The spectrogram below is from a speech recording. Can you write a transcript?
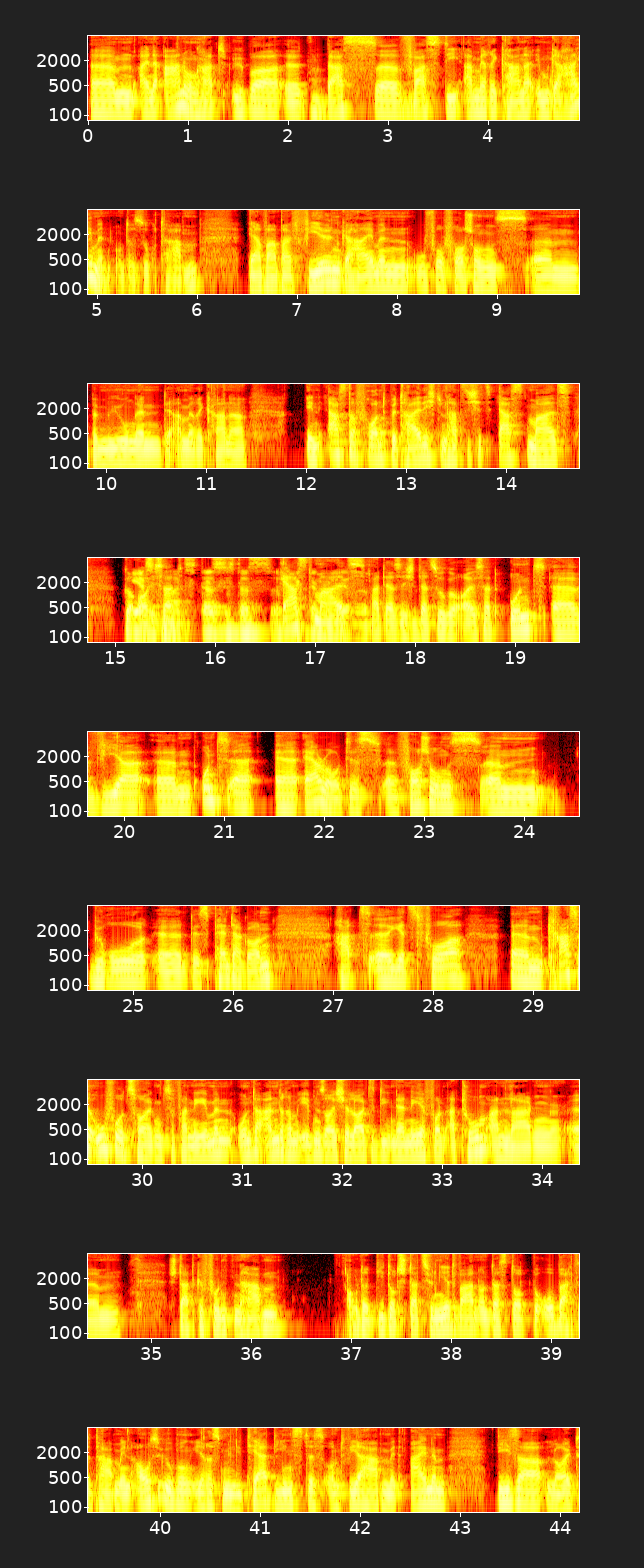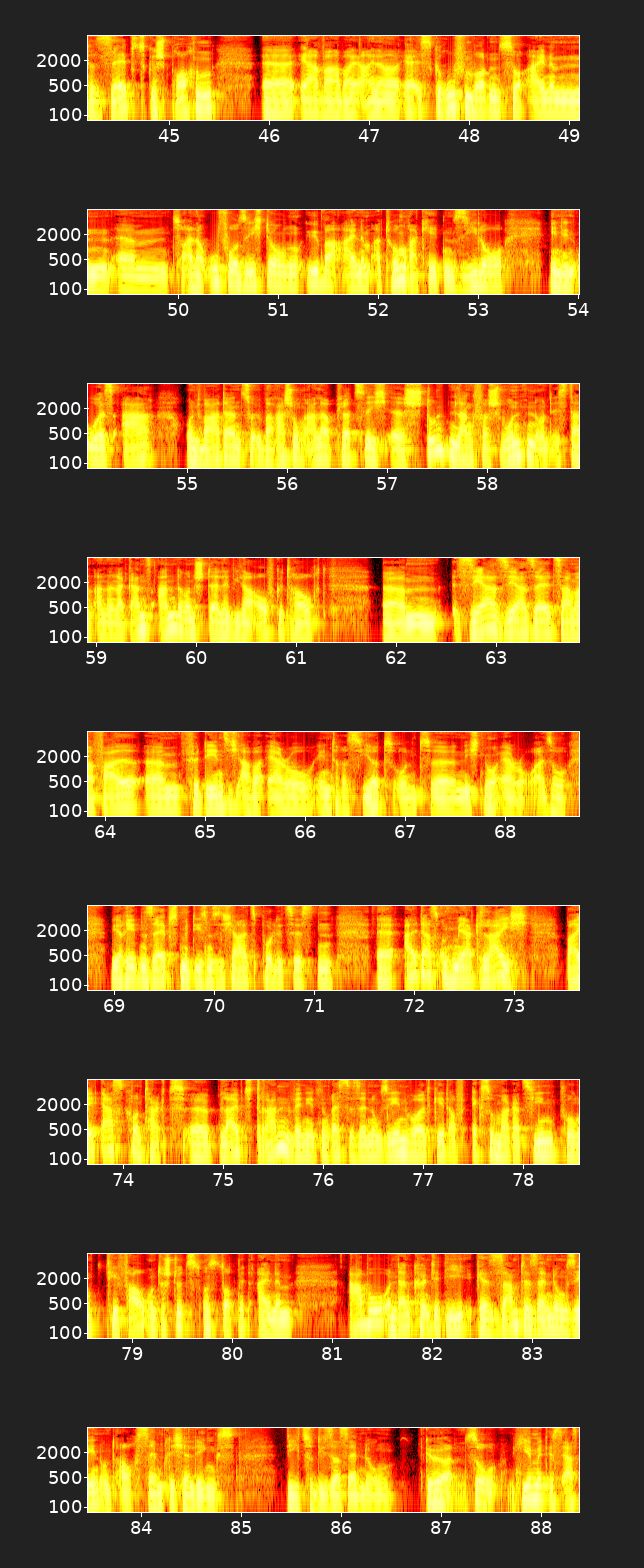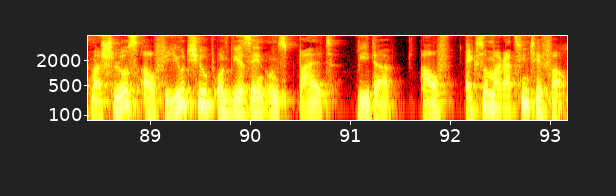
ähm, eine Ahnung hat über äh, das, äh, was die Amerikaner im Geheimen untersucht haben. Er war bei vielen geheimen UFO-Forschungsbemühungen ähm, der Amerikaner in erster Front beteiligt und hat sich jetzt erstmals geäußert. Erstmals, das ist das Erstmals hat er sich dazu geäußert und äh, wir ähm, und äh, äh Arrow, das äh, Forschungsbüro ähm, äh, des Pentagon, hat äh, jetzt vor ähm, krasse UFO-Zeugen zu vernehmen, unter anderem eben solche Leute, die in der Nähe von Atomanlagen ähm, stattgefunden haben oder die dort stationiert waren und das dort beobachtet haben in Ausübung ihres Militärdienstes. Und wir haben mit einem dieser Leute selbst gesprochen. Äh, er war bei einer, er ist gerufen worden zu einem, ähm, zu einer UFO-Sichtung über einem Atomraketensilo in den USA und war dann zur Überraschung aller plötzlich äh, stundenlang verschwunden und ist dann an einer ganz anderen Stelle wieder aufgetaucht ähm, sehr, sehr seltsamer Fall, ähm, für den sich aber Arrow interessiert und äh, nicht nur Arrow. Also wir reden selbst mit diesem Sicherheitspolizisten. Äh, all das und mehr gleich. Bei Erstkontakt äh, bleibt dran. Wenn ihr den Rest der Sendung sehen wollt, geht auf exomagazin.tv, unterstützt uns dort mit einem Abo und dann könnt ihr die gesamte Sendung sehen und auch sämtliche Links, die zu dieser Sendung gehören. So, hiermit ist erstmal Schluss auf YouTube und wir sehen uns bald wieder auf Exo Magazin TV.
